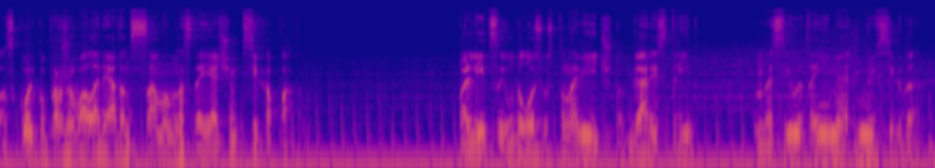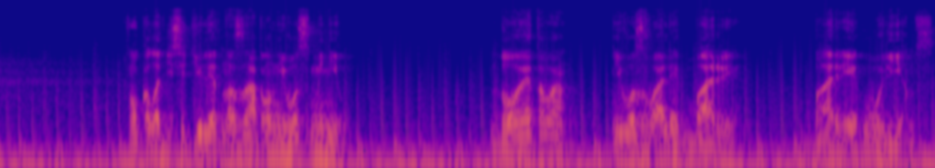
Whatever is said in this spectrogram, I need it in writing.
поскольку проживала рядом с самым настоящим психопатом. Полиции удалось установить, что Гарри Стрит носил это имя не всегда. Около 10 лет назад он его сменил. До этого его звали Барри. Барри Уильямс.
